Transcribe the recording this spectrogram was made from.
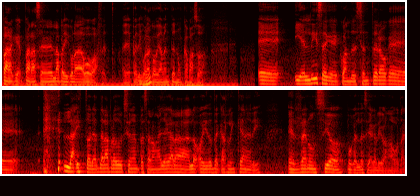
para que para hacer la película de Boba Fett, eh, película que obviamente nunca pasó. Eh, y él dice que cuando él se enteró que las historias de la producción empezaron a llegar a los oídos de Kathleen Kennedy, él renunció porque él decía que lo iban a votar.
